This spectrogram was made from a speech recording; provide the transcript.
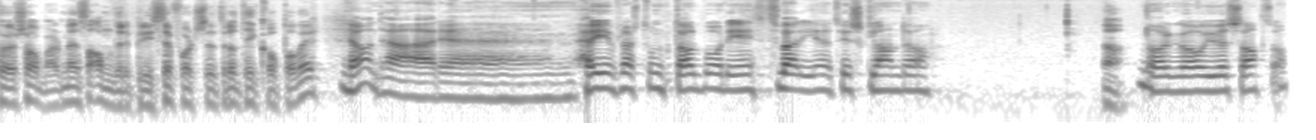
før sommeren, mens andre priser fortsetter å tikke oppover. Ja, det er eh, høy inflasjonstall både i Sverige og Tyskland. og ja. Norge og USA. så.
